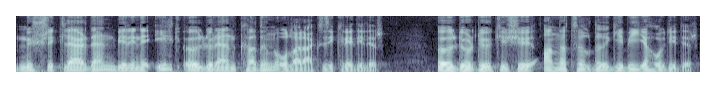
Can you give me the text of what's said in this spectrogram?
müşriklerden birini ilk öldüren kadın olarak zikredilir. Öldürdüğü kişi anlatıldığı gibi Yahudidir.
